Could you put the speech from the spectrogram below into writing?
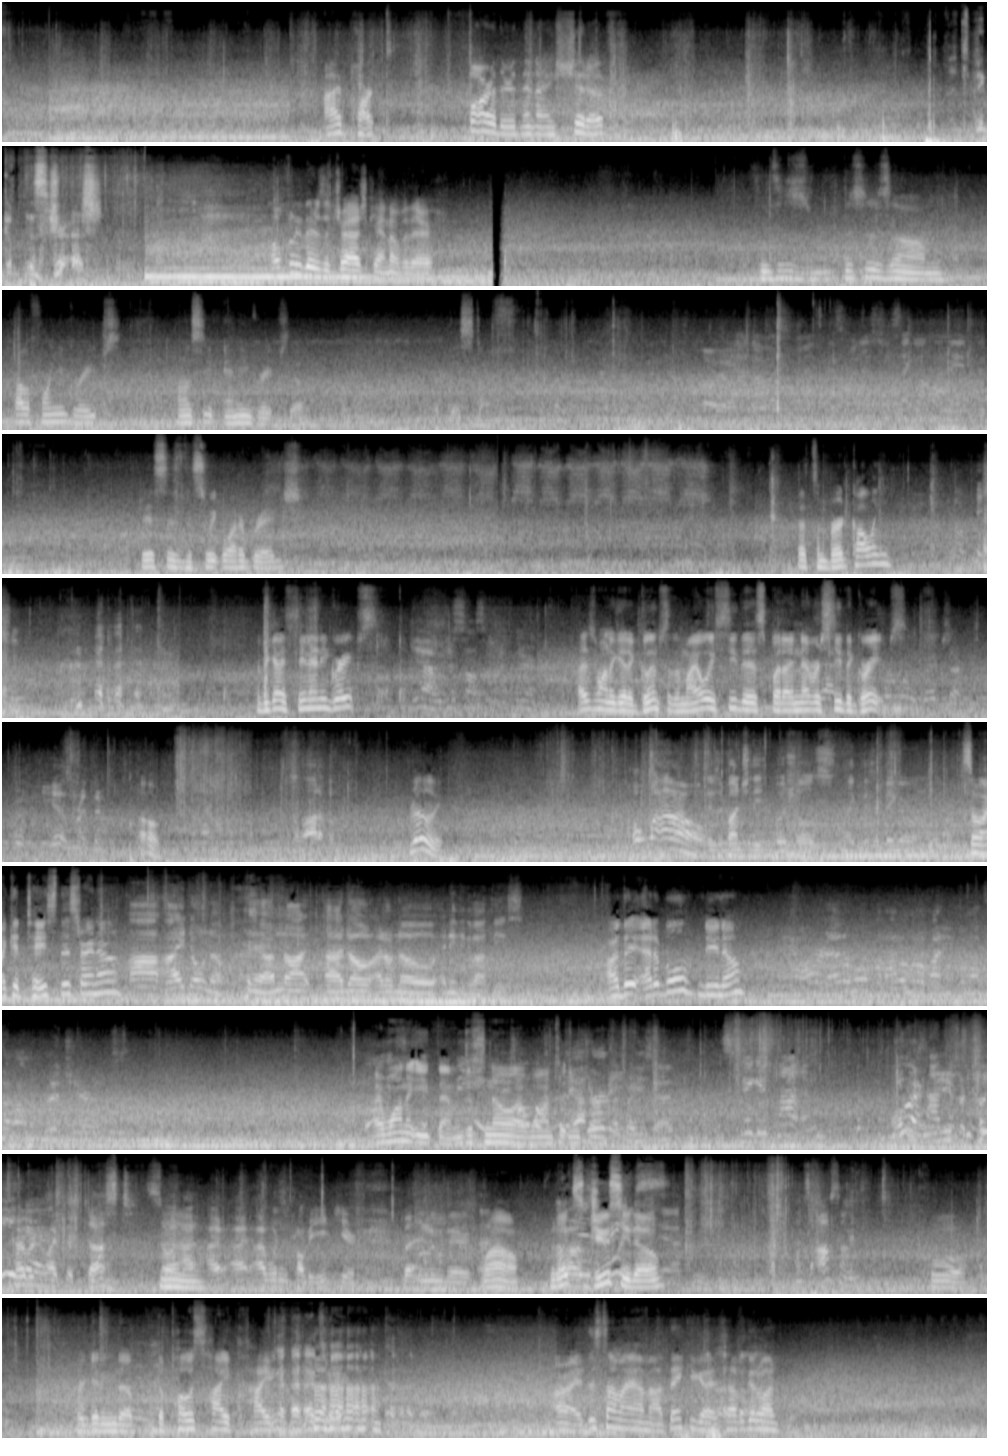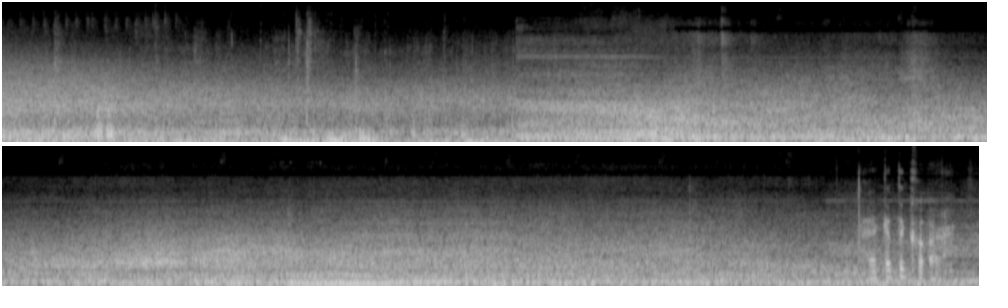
I parked farther than I should have. Let's pick up this trash. Hopefully there's a trash can over there. This is this is um California grapes. I don't see any grapes though. But this stuff. This is the Sweetwater Bridge. That's some bird calling? Have you guys seen any grapes? Yeah, we just saw some right there. I just want to get a glimpse of them. I always see this, but I never see the grapes. He has them right there. Oh, There's a lot of them. really? Oh, wow. There's a bunch of these bushels. Like there's a bigger one. So I could taste this right now? Uh, I don't know. I'm not. I don't. I don't know anything about these. Are they edible? Do you know? They are edible, but I don't know if I'd eat the ones out on the bridge here. I want to eat them. Just know I want to eat them. that's what he said. Figure's not. You are not leaves are to co- be covered in like this dust, so Hmm. I, I, I, I wouldn't probably eat here. But Blueberry. Wow. It looks juicy nice. though. Yeah. That's awesome. Cool. We're getting the the post hike hike. All right, this time I am out. Thank you guys. Have a good one. The car.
